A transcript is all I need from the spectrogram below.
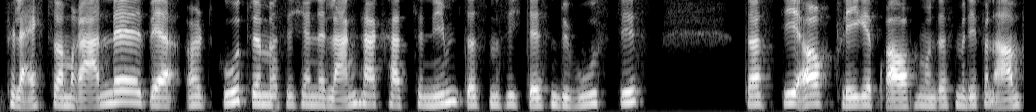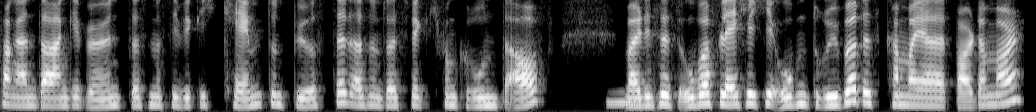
vielleicht so am Rande wäre halt gut, wenn man sich eine Langhaarkatze nimmt, dass man sich dessen bewusst ist, dass die auch Pflege brauchen und dass man die von Anfang an daran gewöhnt, dass man sie wirklich kämmt und bürstet, also das wirklich vom Grund auf, mhm. weil dieses oberflächliche oben drüber, das kann man ja bald einmal,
